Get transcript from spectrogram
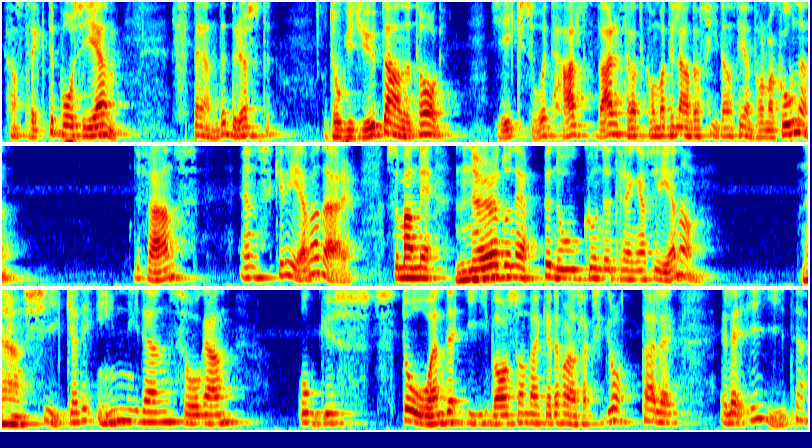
Han sträckte på sig igen, spände bröstet och tog ett djupt andetag. Gick så ett halvt varv för att komma till andra sidan stenformationen. Det fanns en skreva där som han med nöd och näppe nog kunde tränga sig igenom. När han kikade in i den såg han August stående i vad som verkade vara en slags grotta eller, eller ide.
